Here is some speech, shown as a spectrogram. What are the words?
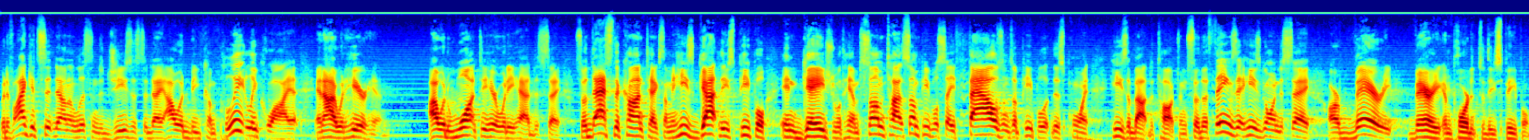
but if I could sit down and listen to Jesus today, I would be completely quiet and I would hear him. I would want to hear what he had to say. So that's the context. I mean, he's got these people engaged with him. Sometimes, some people say thousands of people at this point he's about to talk to them. So the things that he's going to say are very, very important to these people.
